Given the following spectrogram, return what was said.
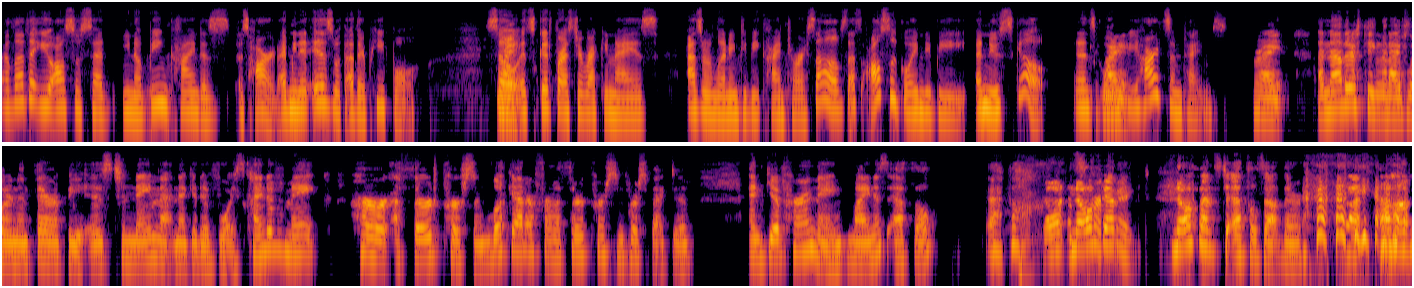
I love that you also said, you know, being kind is is hard. I mean, it is with other people. So Right. it's good for us to recognize as we're learning to be kind to ourselves, that's also going to be a new skill and it's going Right. to be hard sometimes. Right. Another thing that I've learned in therapy is to name that negative voice, kind of make her a third person, look at her from a third person perspective and give her a name. Mine is Ethel. Ethel. No, no offense, no offense to Ethels out there. But, yeah. um,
